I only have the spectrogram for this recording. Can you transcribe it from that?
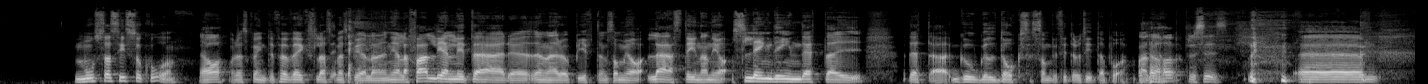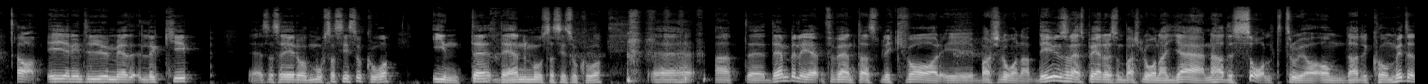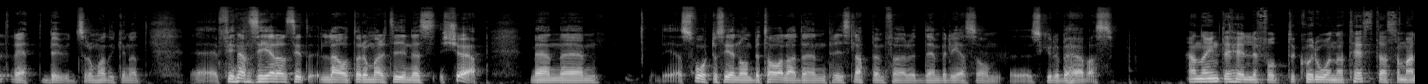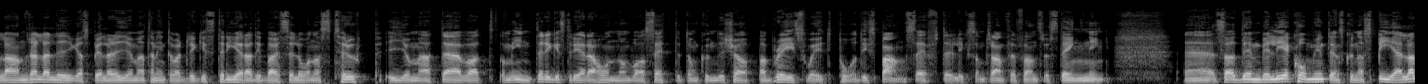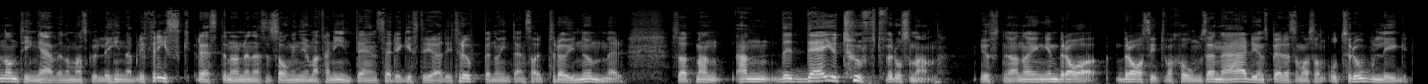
Moussa Sissoko. Ja, Och det ska inte förväxlas med spelaren, i alla fall enligt det här, eh, den här uppgiften som jag läste innan jag slängde in detta i detta Google Docs som vi sitter och tittar på. allihop. ja precis. Ehm, ja, I en intervju med L'Equipe eh, så säger då Moussa Sissoko, inte den Moussa Sissoko, eh, att eh, Dembélé förväntas bli kvar i Barcelona. Det är ju en sån här spelare som Barcelona gärna hade sålt, tror jag, om det hade kommit ett rätt bud så de hade kunnat eh, finansiera sitt Lautaro Martinez köp. Men eh, det är svårt att se någon betala den prislappen för Dembélé som eh, skulle behövas. Han har inte heller fått coronatesta som alla andra La Liga-spelare i och med att han inte varit registrerad i Barcelonas trupp. I och med att det var att de inte registrerade honom var sättet de kunde köpa Braithwaite på dispens efter liksom transferfönstrets stängning. Eh, så Dembélé kommer ju inte ens kunna spela någonting även om han skulle hinna bli frisk resten av den här säsongen i och med att han inte ens är registrerad i truppen och inte ens har ett tröjnummer. Så att man, han, det, det är ju tufft för Osman just nu. Han har ju ingen bra, bra situation. Sen är det ju en spelare som har sån otrolig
